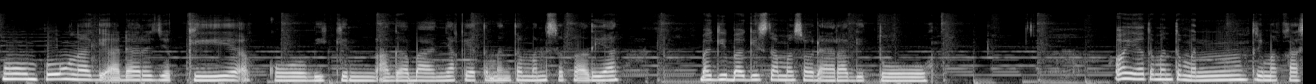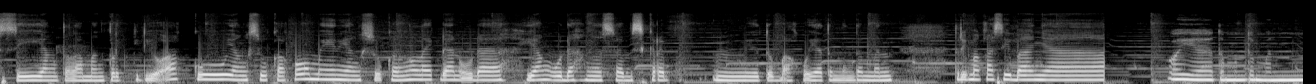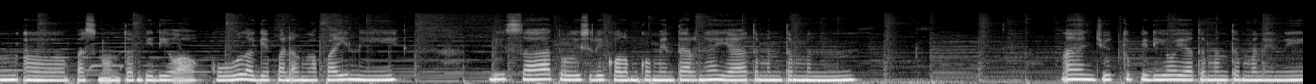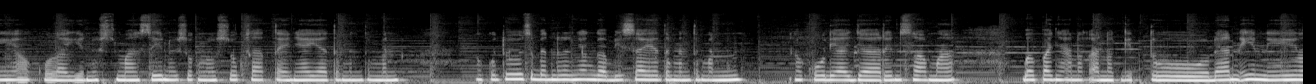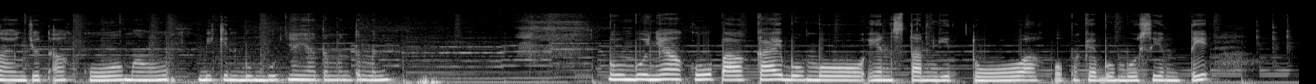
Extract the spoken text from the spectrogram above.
mumpung lagi ada rezeki aku bikin agak banyak ya teman-teman sekalian. Bagi-bagi sama saudara gitu. Oh ya teman-teman terima kasih yang telah mengklik video aku yang suka komen yang suka nge-like dan udah yang udah nge-subscribe hmm, YouTube aku ya teman-teman. Terima kasih banyak Oh iya teman-teman uh, pas nonton video aku lagi pada ngapain nih? Bisa tulis di kolom komentarnya ya teman-teman lanjut ke video ya teman-teman ini aku lagi nus masih nusuk-nusuk satenya ya teman-teman aku tuh sebenarnya nggak bisa ya teman-teman aku diajarin sama bapaknya anak-anak gitu. Dan ini lanjut aku mau bikin bumbunya ya teman-teman. Bumbunya aku pakai bumbu instan gitu. Aku pakai bumbu sinti.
